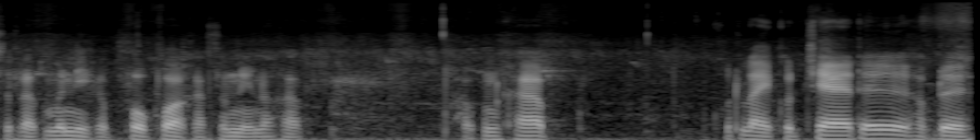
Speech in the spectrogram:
สำหรับมื้อนี้กับพบพอกันสำนี้นะครับ ขอบคุณครับ กดไลค์กดแชร์เด้อครับเด้อ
